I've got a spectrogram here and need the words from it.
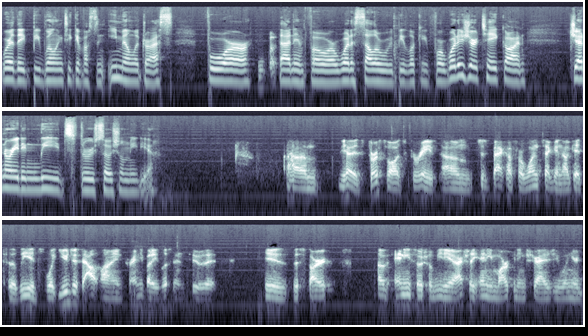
where they'd be willing to give us an email address for that info or what a seller would be looking for. What is your take on generating leads through social media? Um, yeah, first of all, it's great. Um, just back up for one second. I'll get to the leads. What you just outlined for anybody listening to it is the start of any social media, actually any marketing strategy when you're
